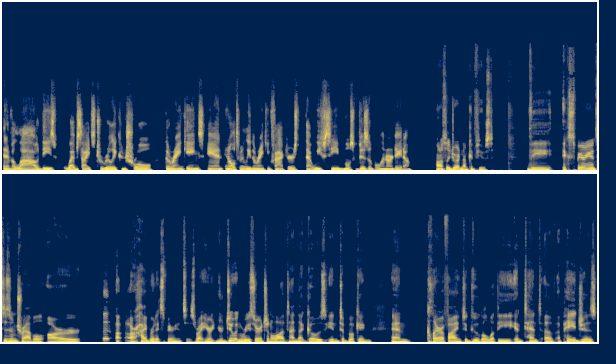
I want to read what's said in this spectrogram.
and have allowed these websites to really control the rankings and, and ultimately the ranking factors that we see most visible in our data. Honestly, Jordan, I'm confused. The experiences in travel are uh, are hybrid experiences, right? You're you're doing research and a lot of time that goes into booking and clarifying to Google what the intent of a page is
